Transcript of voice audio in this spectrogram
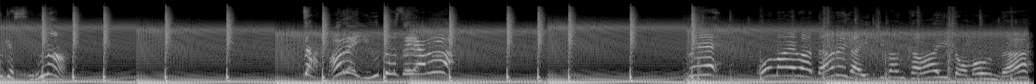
付けするな。黙れ野郎。ねお前は誰が一番可愛いと思うんだ？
